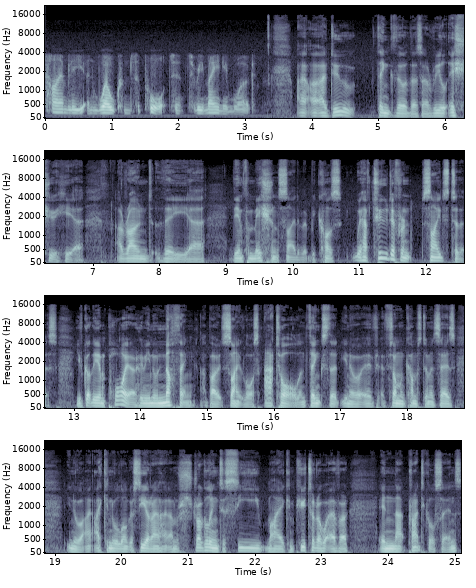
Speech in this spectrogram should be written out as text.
timely and welcome support to, to remain in work. I, I do think, though, there's a real issue here around the. Uh, the information side of it because we have two different sides to this. You've got the employer who may know nothing about sight loss at all and thinks that, you know, if, if someone comes to him and says, you know, I, I can no longer see or I, am struggling to see my computer or whatever in that practical sense,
